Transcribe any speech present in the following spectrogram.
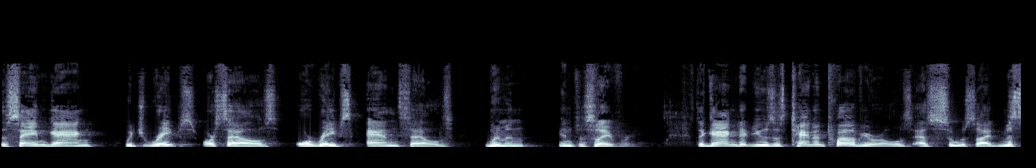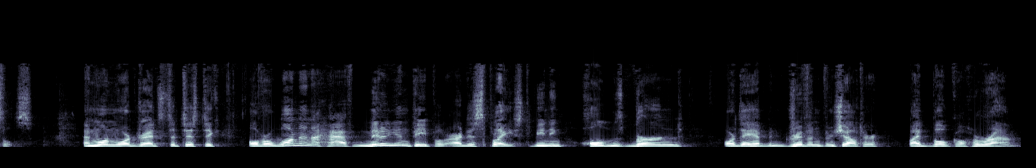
The same gang which rapes or sells, or rapes and sells, women into slavery. The gang that uses 10 and 12 year olds as suicide missiles. And one more dread statistic over one and a half million people are displaced, meaning homes burned or they have been driven from shelter by Boko Haram.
